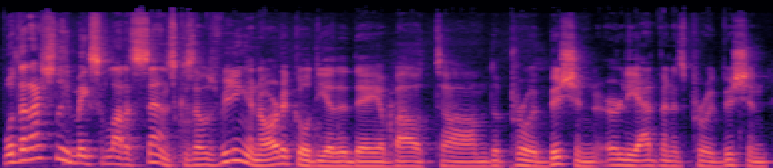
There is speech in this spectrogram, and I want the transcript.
Well that actually makes a lot of sense because i was reading an article the other day about um, the prohibition early adventist prohibition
